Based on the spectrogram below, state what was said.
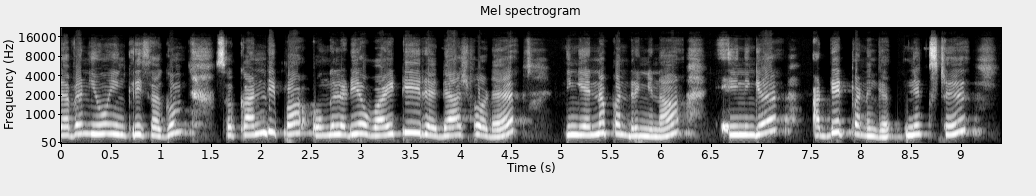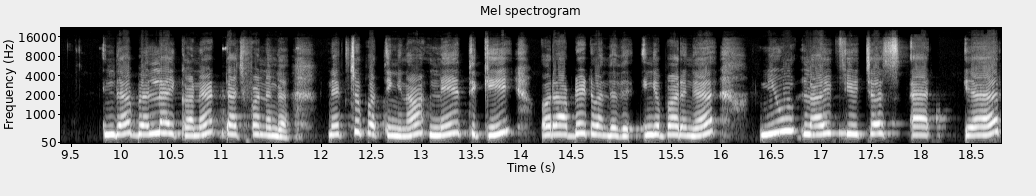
ரெவன்யூ இன்க்ரீஸ் ஆகும். ஸோ கண்டிப்பாக உங்களுடைய ஒய்டி டேஷ்போர்டை நீங்கள் என்ன பண்ணுறீங்கன்னா நீங்கள் அப்டேட் பண்ணுங்கள் நெக்ஸ்ட்டு இந்த பெல் ஐக்கானை டச் பண்ணுங்க. நெக்ஸ்ட் பார்த்தீங்கன்னா நேற்றுக்கு ஒரு அப்டேட் வந்தது. இங்க பாருங்க. New live features at air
